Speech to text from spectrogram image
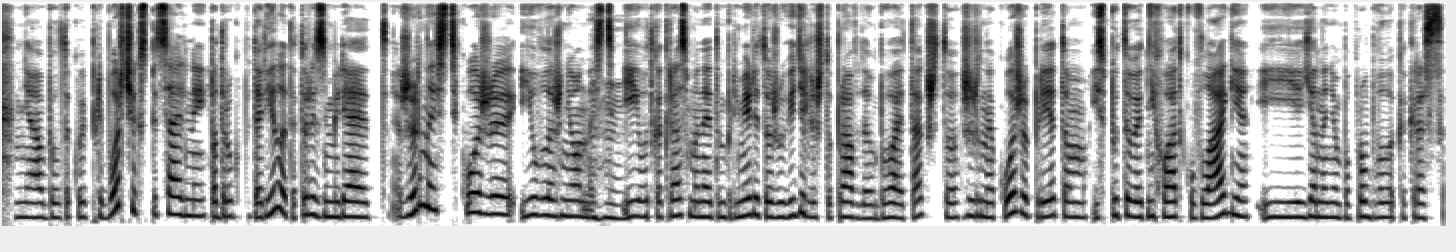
У меня был такой приборчик специальный, подруга подарила, который замеряет жирность кожи и увлажненность. Mm-hmm. И вот как раз мы на этом примере тоже увидели, что правда бывает так, что жирная кожа при этом испытывает нехватку влаги, и я на нем попробовала как раз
